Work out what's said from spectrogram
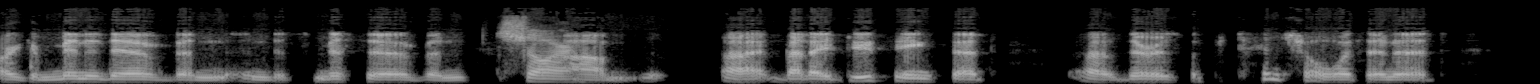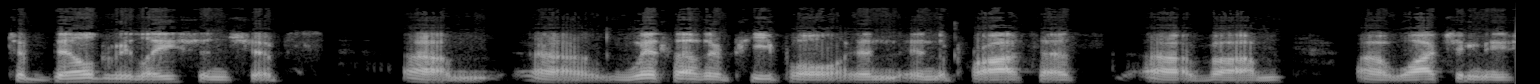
argumentative and, and dismissive, and sure. Um, uh, but I do think that uh, there is the potential within it to build relationships um, uh, with other people in, in the process of um, uh, watching these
